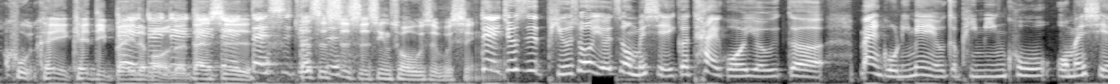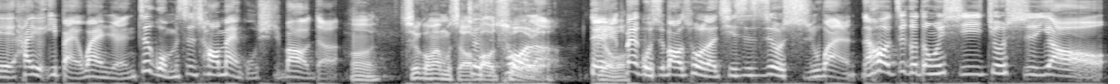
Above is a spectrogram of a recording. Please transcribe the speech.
互可以可以 debatable 的，但是但是、就是、但是事实性错误是不行。对，就是比如说有一次我们写一个泰国有一个曼谷里面有一个贫民窟，我们写还有一百万人，这个我们是抄曼谷时报的。嗯，结果曼谷时报报错了。对，曼谷时报错了，其实只有十万。然后这个东西就是要。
